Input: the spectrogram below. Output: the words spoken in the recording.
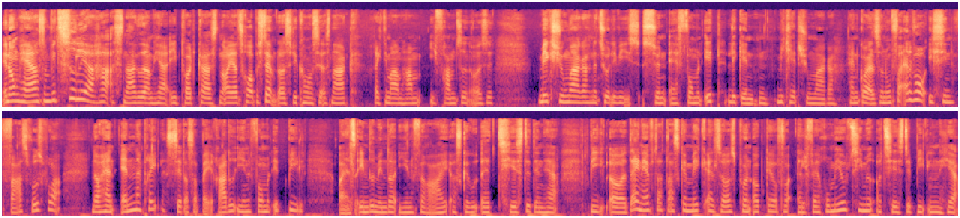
en ung herre, som vi tidligere har snakket om her i podcasten, og jeg tror bestemt også, at vi kommer til at snakke rigtig meget om ham i fremtiden også. Mick Schumacher, naturligvis søn af Formel 1-legenden Michael Schumacher. Han går altså nu for alvor i sin fars fodspor, når han 2. april sætter sig bag rattet i en Formel 1-bil, og altså intet mindre i en Ferrari, og skal ud at teste den her bil. Og dagen efter, der skal Mick altså også på en opgave for Alfa Romeo-teamet og teste bilen her.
